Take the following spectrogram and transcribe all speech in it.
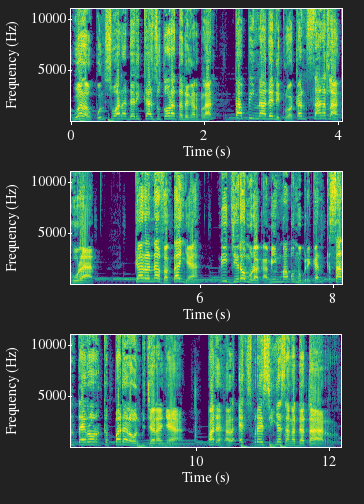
walaupun suara dari Kazutora terdengar pelan, tapi nada yang dikeluarkan sangatlah akurat. Karena faktanya, Nijiro Murakami mampu memberikan kesan teror kepada lawan bicaranya. Padahal ekspresinya sangat datar.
